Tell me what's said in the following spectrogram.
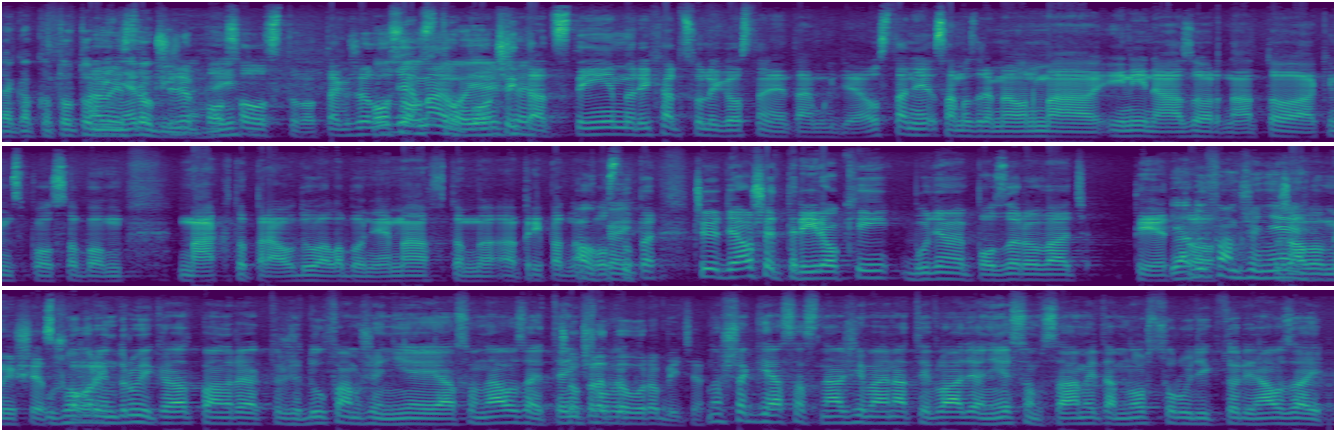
Tak ako toto my nerobíme. Čiže hej? posolstvo. Takže ľudia Posolstvo majú je, počítať s tým, Richard Sulik ostane tam, kde ostane. Samozrejme, on má iný názor na to, akým spôsobom má kto pravdu alebo nemá v tom eh, prípadnom OK. postupe. Čiže ďalšie tri roky budeme pozorovať tieto Ja dúfam, že nie. Už hovorím druhýkrát, pán reaktor, že dúfam, že nie. Ja som naozaj ten Čo človek... urobíte? No však ja sa snažím aj na tej vláde a nie som sám. Je tam množstvo ľudí, ktorí naozaj e,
